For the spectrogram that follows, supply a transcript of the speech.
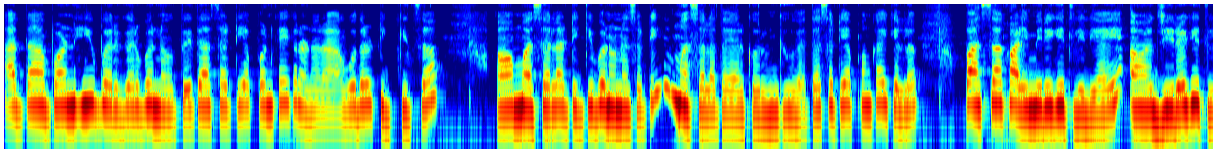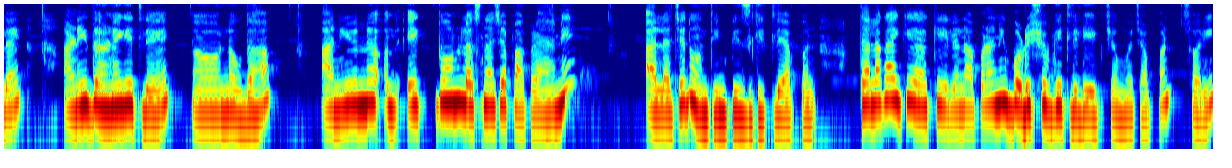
आता आपण ही बर्गर बनवतो आहे त्यासाठी आपण काय करणार अगोदर टिक्कीचं मसाला टिक्की बनवण्यासाठी मसाला तयार करून घेऊया. त्यासाठी आपण काय केलं पाच सहा काळी मिरी घेतलेली आहे जिरं घेतलं आहे आणि धणे घेतले आहे नऊ दहा आणि न एक दोन लसणाच्या पाकळ्या आणि आल्याचे दोन तीन पीस घेतले आपण. त्याला काय के केलं ना आपण आणि बडीशेप घेतलेली एक चम्मच आपण सॉरी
